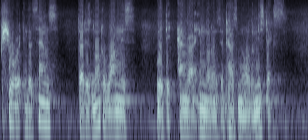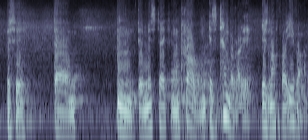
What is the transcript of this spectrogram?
pure in the sense that is not oneness with the anger, ignorance, attachment, or the mistakes. You see, the, mm, the mistake and problem is temporary, it's not forever.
